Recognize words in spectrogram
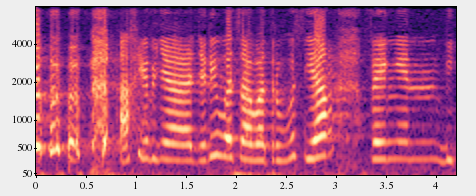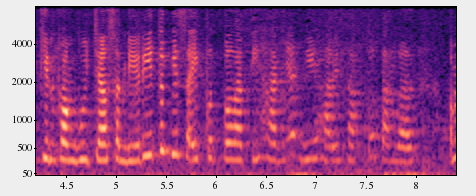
Akhirnya, jadi buat sahabat Rubus yang pengen bikin kombucha sendiri itu bisa ikut pelatihannya di hari Sabtu tanggal 4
